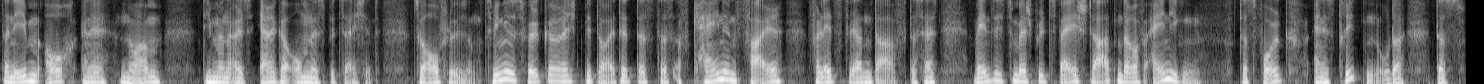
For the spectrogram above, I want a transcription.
daneben auch eine Norm, die man als Erga omnes bezeichnet, zur Auflösung. Zwingendes Völkerrecht bedeutet, dass das auf keinen Fall verletzt werden darf. Das heißt, wenn sich zum Beispiel zwei Staaten darauf einigen, das Volk eines Dritten oder das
